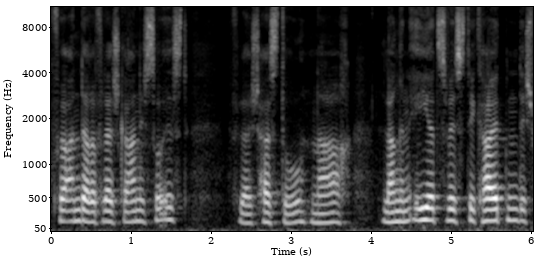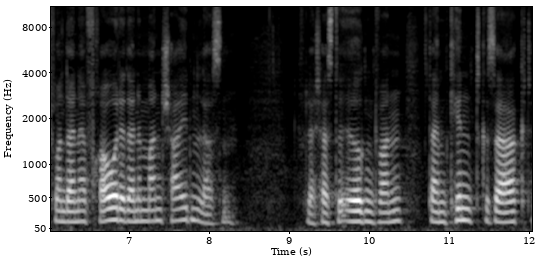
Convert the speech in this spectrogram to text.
für andere vielleicht gar nicht so ist. Vielleicht hast du nach langen Ehezwistigkeiten dich von deiner Frau oder deinem Mann scheiden lassen. Vielleicht hast du irgendwann deinem Kind gesagt,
